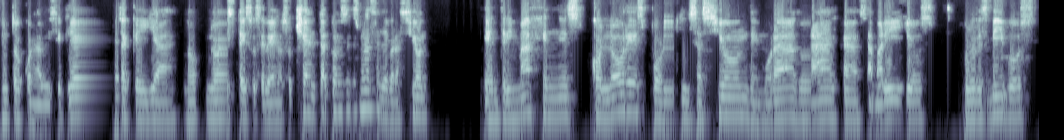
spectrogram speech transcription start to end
junto con la bicicleta, que ya no, no está, eso se ve en los 80. Entonces es una celebración entre imágenes, colores, polarización de morado, naranjas, amarillos, colores vivos,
